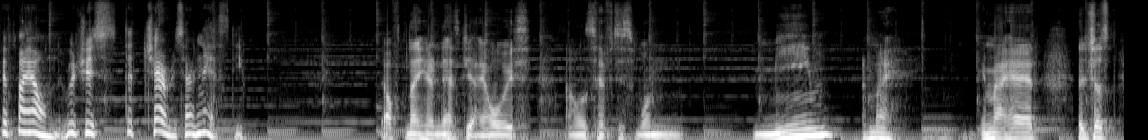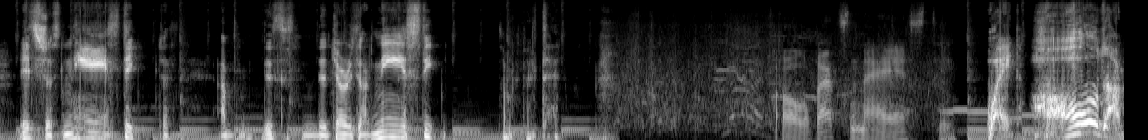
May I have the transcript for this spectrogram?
with my own, which is that cherries are nasty. Often I hear nasty, I always, I always have this one meme in my, in my head. It's just, it's just nasty. Just, um, this, the cherries are nasty. Something like that. Oh, that's nasty. Wait, hold on.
